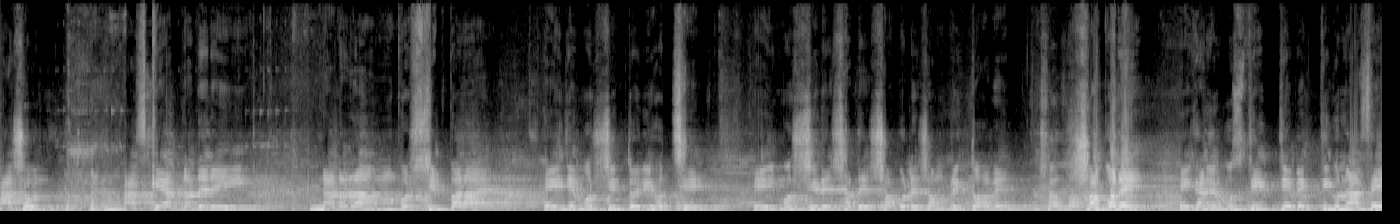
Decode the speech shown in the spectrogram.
আসুন আজকে আপনাদের এই নাডারাম পশ্চিম পাড়ায়। এই যে মসজিদ তৈরি হচ্ছে এই মসজিদের সাথে সকলে সম্পৃক্ত হবেন। সকলে এখানে উপস্থিত যে ব্যক্তিগুলো আছে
